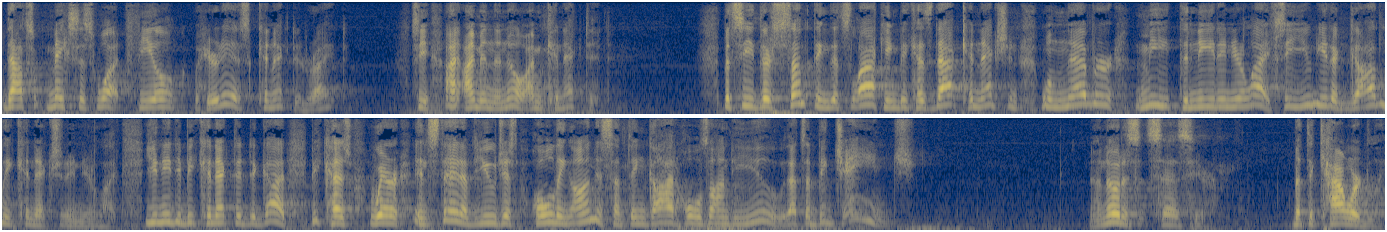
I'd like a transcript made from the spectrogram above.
that makes us what? Feel, well, here it is, connected, right? See, I, I'm in the know, I'm connected. But see, there's something that's lacking because that connection will never meet the need in your life. See, you need a godly connection in your life. You need to be connected to God because where instead of you just holding on to something, God holds on to you. That's a big change. Now, notice it says here, but the cowardly,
